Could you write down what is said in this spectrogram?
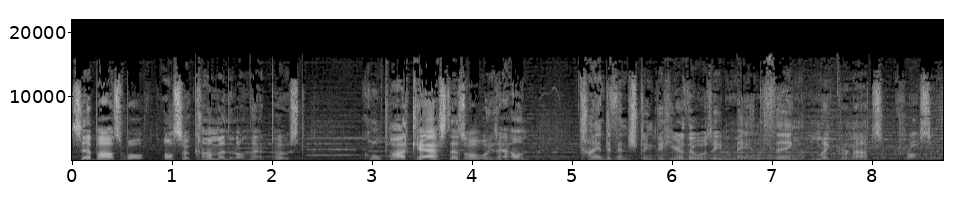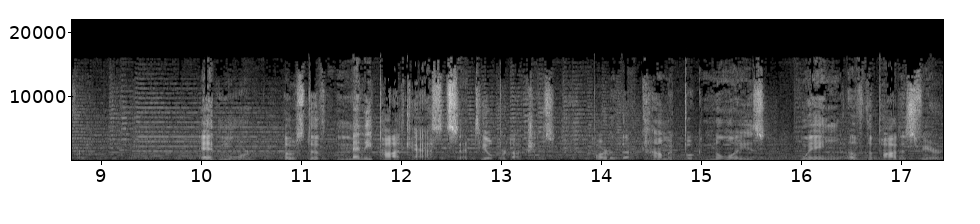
Zeb Oswalt also commented on that post. Cool podcast, as always, Allen. Kind of interesting to hear there was a Man Thing Micronauts crossover. Ed Moore, host of many podcasts at Teal Productions, part of the comic book noise wing of the podosphere,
